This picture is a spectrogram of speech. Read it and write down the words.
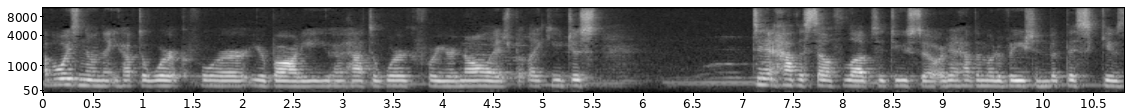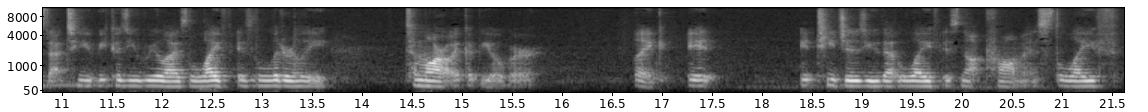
I've always known that you have to work for your body, you have to work for your knowledge, but like you just didn't have the self-love to do so or didn't have the motivation, but this gives that to you because you realize life is literally tomorrow it could be over like it it teaches you that life is not promised. Life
